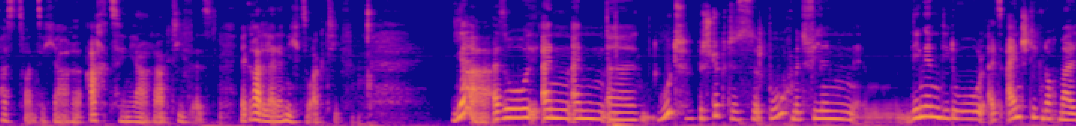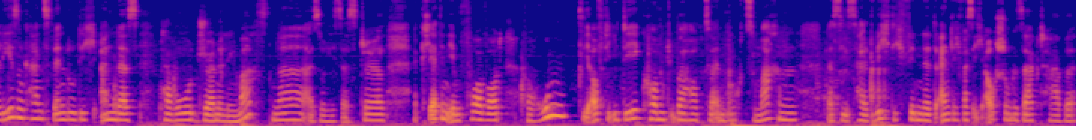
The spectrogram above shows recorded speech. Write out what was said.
Fast 20 Jahre, 18 Jahre aktiv ist. Ja, gerade leider nicht so aktiv. Ja, also ein, ein äh, gut bestücktes Buch mit vielen Dingen, die du als Einstieg nochmal lesen kannst, wenn du dich an das Tarot-Journaling machst. Ne? Also Lisa Sterl erklärt in ihrem Vorwort, warum sie auf die Idee kommt, überhaupt so ein Buch zu machen, dass sie es halt wichtig findet, eigentlich was ich auch schon gesagt habe,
